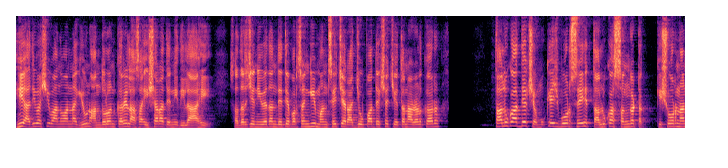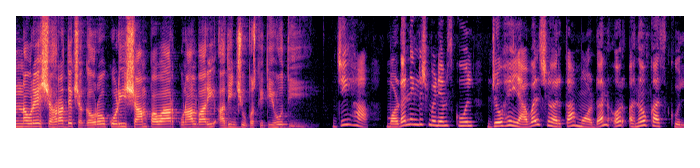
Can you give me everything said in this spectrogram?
ही आदिवासी बांधवांना घेऊन आंदोलन करेल असा इशारा त्यांनी दिला आहे. सदरचे निवेदन देते प्रसंगी मनसेचे राज्य उपाध्यक्ष चेतन आडळकर तालुका अध्यक्ष मुकेश बोरसे तालुका संघटक किशोर नन्नवरे शहराध्यक्ष गौरव कोळी श्याम पवार कुणाल बारी आदींची उपस्थिती होती. जी हाँ मॉडर्न इंग्लिश मीडियम स्कूल जो है यावल शहर का मॉडर्न और अनोखा स्कूल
